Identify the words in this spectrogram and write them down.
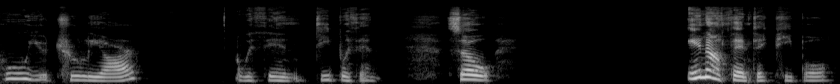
who you truly are within, deep within. So, inauthentic people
